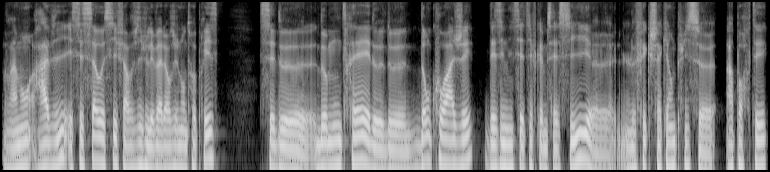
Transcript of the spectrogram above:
vraiment ravis. Et c'est ça aussi, faire vivre les valeurs d'une entreprise. C'est de, de, montrer et d'encourager de, d'encourager des initiatives comme celle-ci. Euh, le fait que chacun puisse apporter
